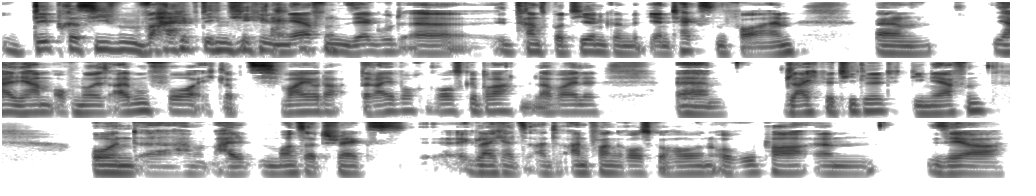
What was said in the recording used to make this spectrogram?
depressiven Vibe, den die Nerven sehr gut äh, transportieren können mit ihren Texten vor allem. Ähm, ja, die haben auch ein neues Album vor, ich glaube, zwei oder drei Wochen rausgebracht mittlerweile. Ähm, gleich betitelt, Die Nerven. Und äh, haben halt Monster Tracks äh, gleich als Anfang rausgehauen. Europa ähm, sehr,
